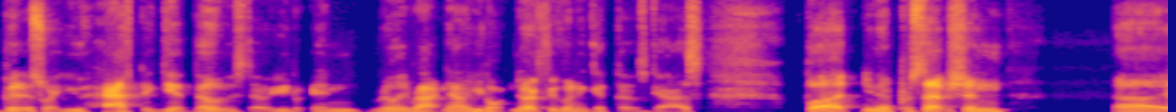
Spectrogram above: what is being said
but this way, you have to get those though. You and really right now you don't know if you're going to get those guys, but you know perception uh,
